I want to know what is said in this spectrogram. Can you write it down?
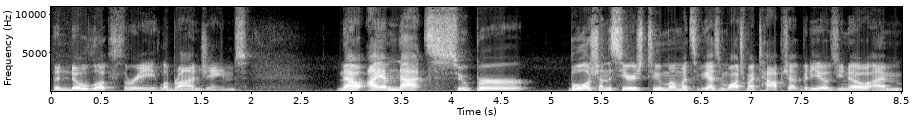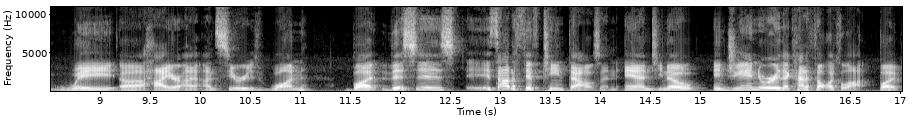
The no look three, LeBron James. Now, I am not super bullish on the Series 2 moments. If you guys have watched my Top Shot videos, you know I'm way uh, higher on, on Series 1. But this is, it's out of 15,000. And, you know, in January, that kind of felt like a lot. But,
